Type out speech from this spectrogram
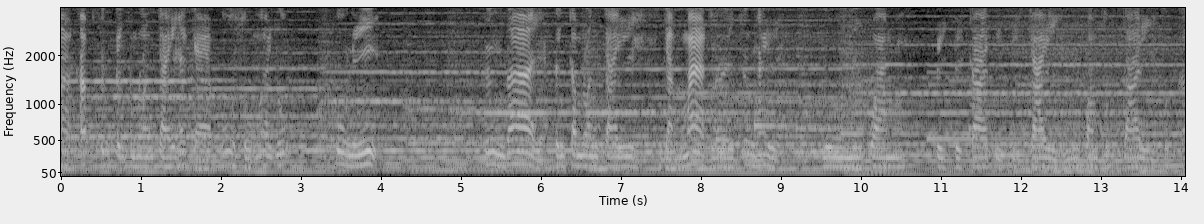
มากครับ ซึ่งเป็นกำลังใจให้แก่ผู้สูงอายุผู้นี้ ซึ่งได้เป็นกำลังใจอย่างมากเลย ซึ่งให้ลุงมีความปิติกายปิติใจ มีความสุขใจ สุขก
